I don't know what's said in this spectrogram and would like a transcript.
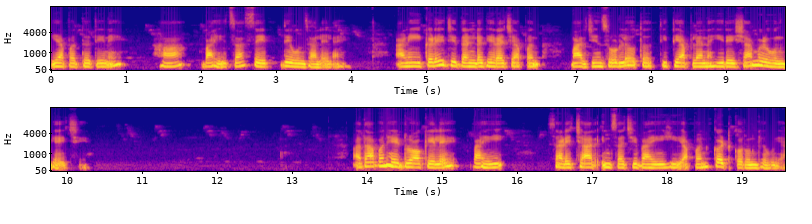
या पद्धतीने हा बाहीचा सेप देऊन झालेला आहे. आणि इकडे जे दंडघेराचे आपण मार्जिन सोडलं होतं तिथे आपल्याला ही रेषा मिळवून घ्यायची. आता आपण हे ड्रॉ केले बाही साडेचार इंचाची बाही ही आपण कट करून घेऊया.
